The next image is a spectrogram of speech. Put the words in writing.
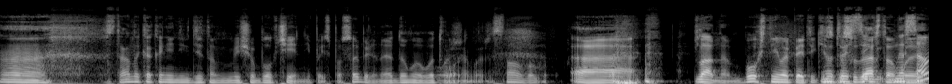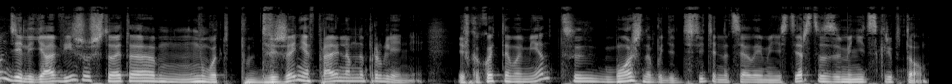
А, странно, как они нигде там еще блокчейн не приспособили, но я думаю, вот Боже, вот. боже, слава богу. А, ладно, бог с ним опять-таки, ну, с государством. Есть, мы... На самом деле я вижу, что это ну, вот, движение в правильном направлении. И в какой-то момент можно будет действительно целое министерство заменить скриптом.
